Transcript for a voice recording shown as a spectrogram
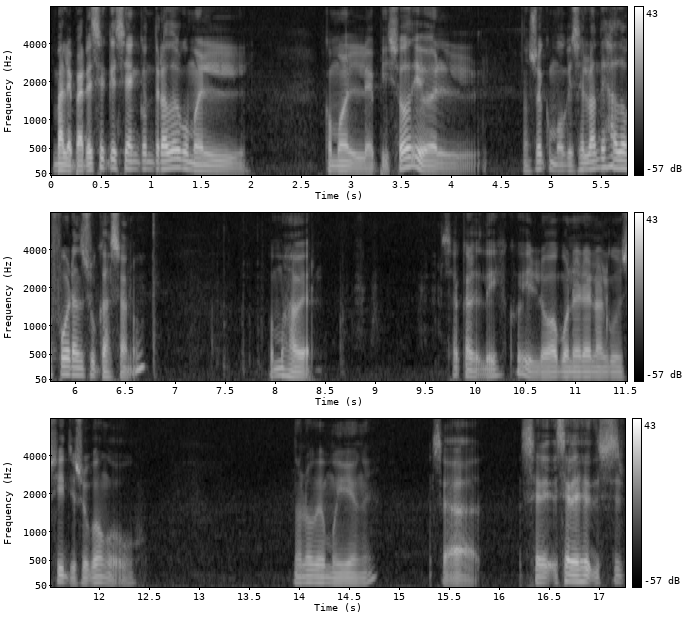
Vale, parece que se ha encontrado como el... Como el episodio, el... No sé, como que se lo han dejado fuera en su casa, ¿no? Vamos a ver. Saca el disco y lo va a poner en algún sitio, supongo. No lo veo muy bien, ¿eh? O sea, se, se,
